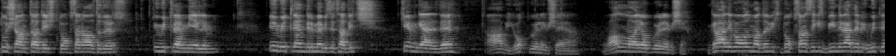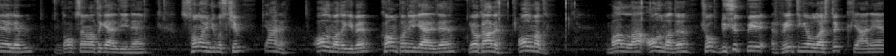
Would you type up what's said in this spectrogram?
Dušan Tadic 96'dır. Ümitlenmeyelim. Ümitlendirme bizi Tadic. Kim geldi? Abi yok böyle bir şey ya. Vallahi yok böyle bir şey. Galiba olmadı. Bir 98 birini ver de bir ümitlenelim. 96 geldi yine. Son oyuncumuz kim? Yani olmadı gibi. Company geldi. Yok abi olmadı. Valla olmadı. Çok düşük bir reytinge ulaştık. Yani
